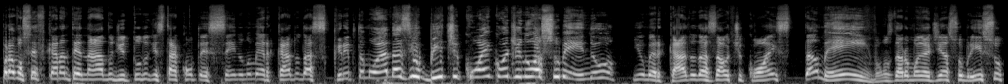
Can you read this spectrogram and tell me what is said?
para você ficar antenado de tudo que está acontecendo no mercado das criptomoedas e o Bitcoin continua subindo e o mercado das altcoins também. Vamos dar uma olhadinha sobre isso.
